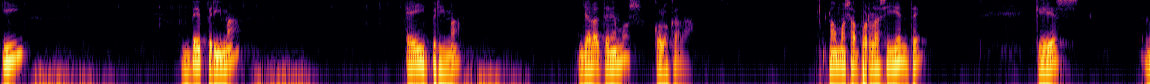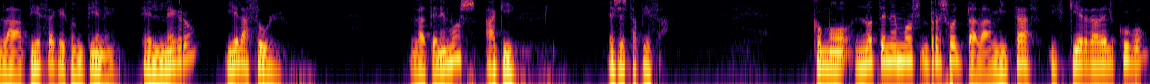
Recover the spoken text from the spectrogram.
y B' e I'. Ya la tenemos colocada. Vamos a por la siguiente, que es la pieza que contiene el negro y el azul. La tenemos aquí. Es esta pieza. Como no tenemos resuelta la mitad izquierda del cubo,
